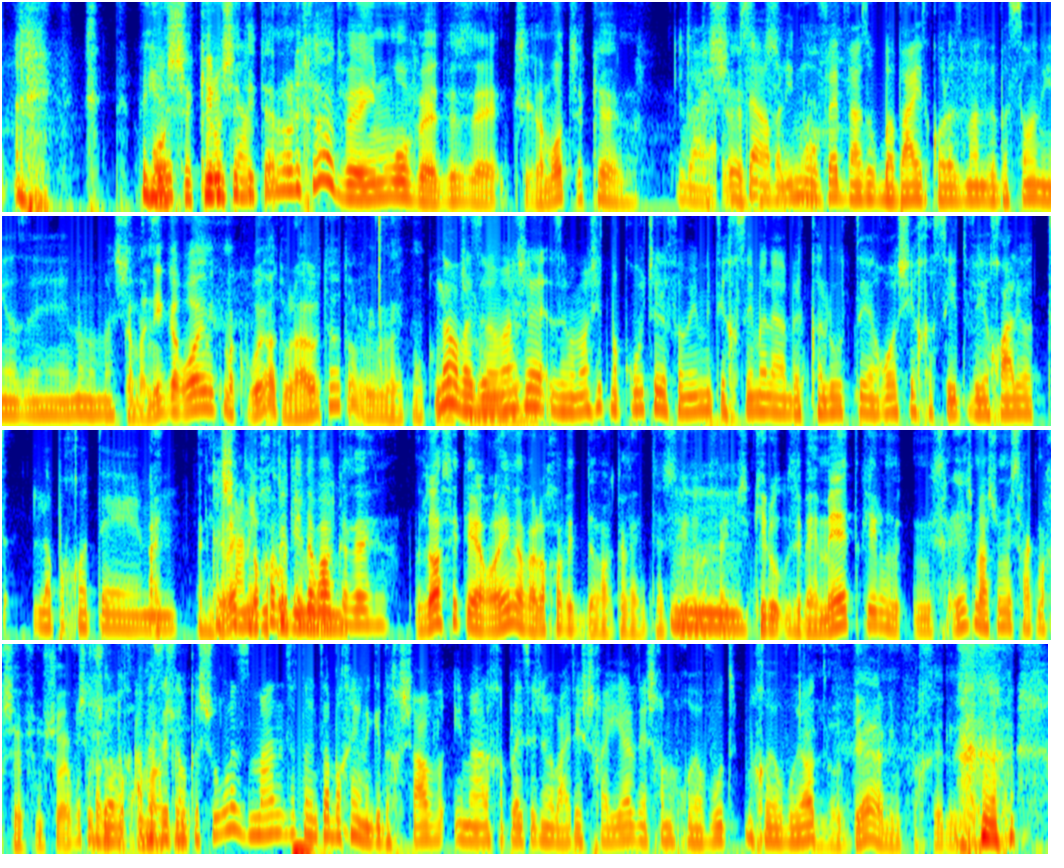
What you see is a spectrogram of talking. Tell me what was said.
או לו, שכאילו. שתיתן לו לחיות, ואם הוא עובד וזה, למרות שכן, זה בעיה. קשה, זה בסדר, אבל אם הוא. עובד ואז הוא בבית כל הזמן ובסוני, אז אה, אין לו ממש... גם אני גרוע עם התמכרויות, אולי יותר טוב עם ההתמכרויות לא, אבל זה ממש. זה ממש התמכרות שלפעמים מתייחסים אליה בקלות אה, ראש יחסית, והיא יכולה להיות לא פחות אה, אני אני קשה באמת לא מהתמכרות חוויתי דבר. כזה, לא עשיתי הרואין, אבל לא חוויתי דבר כזה אינטנסיבי Mm. בחיים שלי. כאילו, זה באמת, כאילו, משחק- יש משהו במשחק מחשב שהוא שואב אותך לתוך אותך, אבל זה משהו. גם קשור לזמן שאתה נמצא בחיים. נגיד עכשיו, אם היה לך פלייסטיישן בבית, יש לך ילד, יש לך מחויבות, מחויבויות, אני לא יודע, אני מפחד לזה.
